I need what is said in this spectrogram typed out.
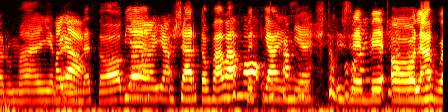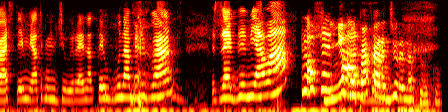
normalnie Maja. będę sobie Maja. żartowała Mamo, specjalnie, bo ona żeby zaczyna Ola właśnie miała taką dziurę na tyłku na przykład. Żeby miała? Proszę Nie bardzo. chłopaka, ale dziurę na tyłku.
